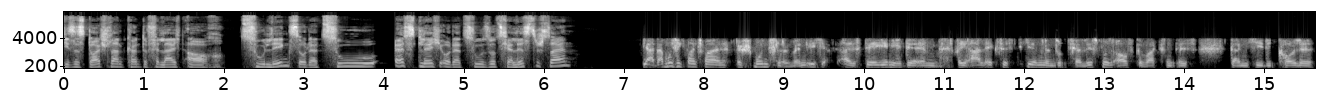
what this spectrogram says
dieses Deutschland könnte vielleicht auch zu links oder zu östlich oder zu sozialistisch sein? Ja, da muss ich manchmal schmunzeln, wenn ich als derjenige, der im real existierenden Sozialismus aufgewachsen ist, dann hier die Keule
